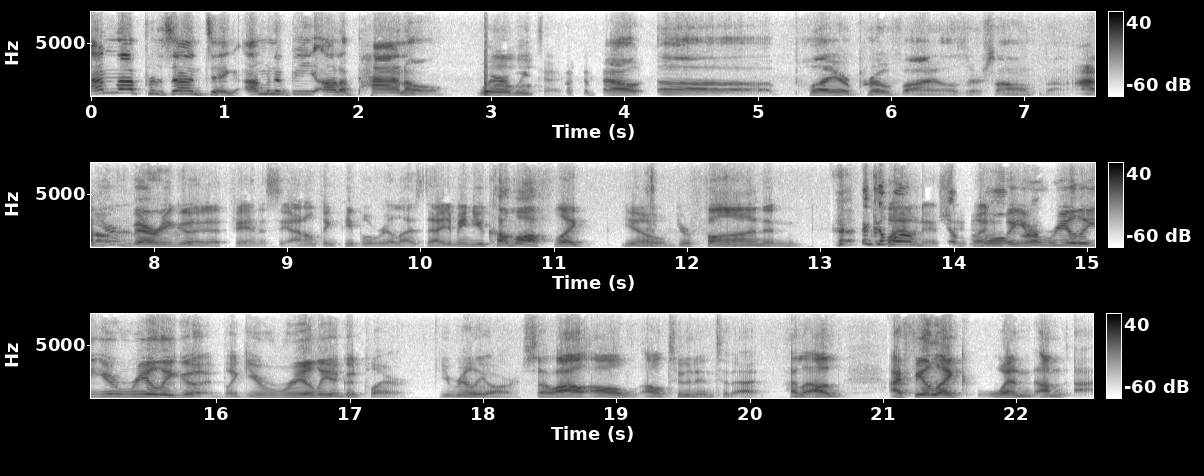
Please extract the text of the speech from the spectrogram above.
I'm not presenting. I'm going to be on a panel where Oh, we okay. talk about uh, player profiles or something. I don't You're know. very good at fantasy. I don't think people realize that. I mean, you come off like you know you're fun and Come on, clownish, but, but you're really you're really good. Like you're really a good player. You really are. So I'll I'll I'll tune into that. I I'll, I feel like when I'm I-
